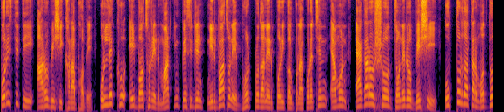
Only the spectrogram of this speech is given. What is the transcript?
পরিস্থিতি আরও বেশি খারাপ হবে। উল্লেখ্য, এই বছরের মার্কিন প্রেসিডেন্ট নির্বাচনে ভোট প্রদানের পরিকল্পনা করেছেন এমন এগারোশো জনেরও বেশি। উত্তরদাতার মধ্যে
